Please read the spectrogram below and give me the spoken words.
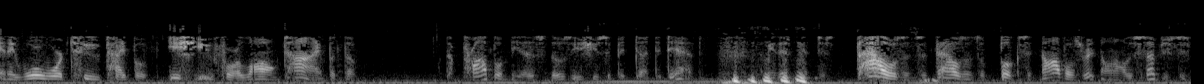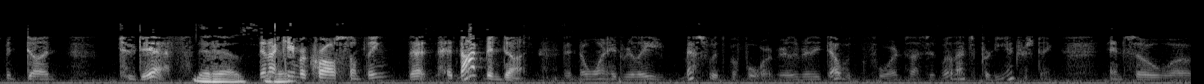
in a World War II type of issue for a long time, but the the problem is those issues have been done to death. I mean, there's been just thousands and thousands of books and novels written on all these subjects. It's been done to death. It has. Then It I has. came across something that had not been done, that no one had really messed with before, really, really dealt with before. And so I said, well, that's pretty interesting. And so uh,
